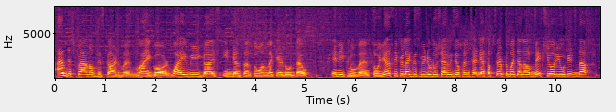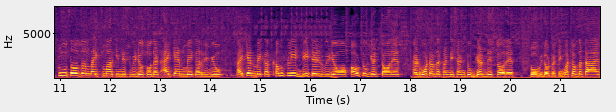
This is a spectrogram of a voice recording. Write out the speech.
i'm just fan of this card man my god why we guys indians are so unlucky i don't have any clue man so yes if you like this video do share with your friends and yeah subscribe to my channel make sure you hit the 2000 likes mark in this video so that I can make a review. I can make a complete detailed video of how to get Torres and what are the conditions to get this Torres. So without wasting much of the time,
